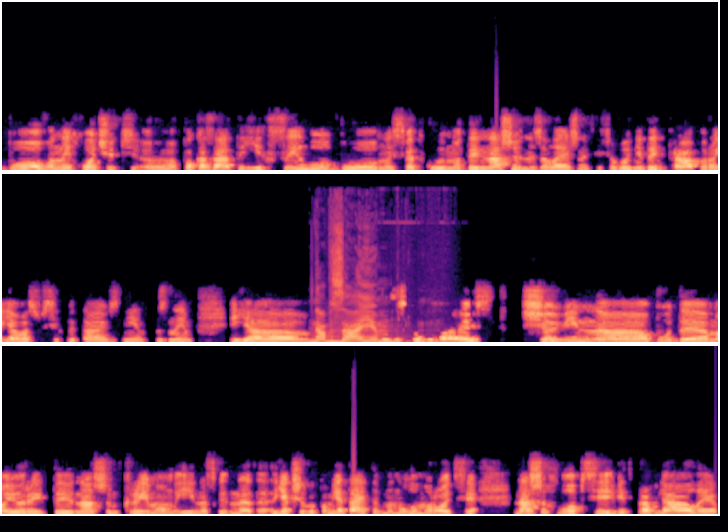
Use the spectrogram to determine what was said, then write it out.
бо вони хочуть е, показати їх силу, бо ми святкуємо День нашої незалежності. Сьогодні День прапору. Я вас усіх вітаю з ним з ним. І я Навзаєм. Дуже сподіваюсь, що він е, буде майорити нашим Кримом. І якщо ви пам'ятаєте, в минулому році наші хлопці відправляли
